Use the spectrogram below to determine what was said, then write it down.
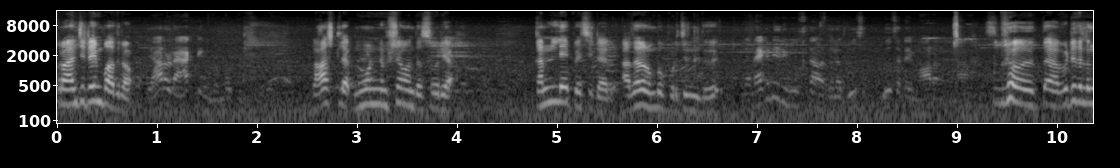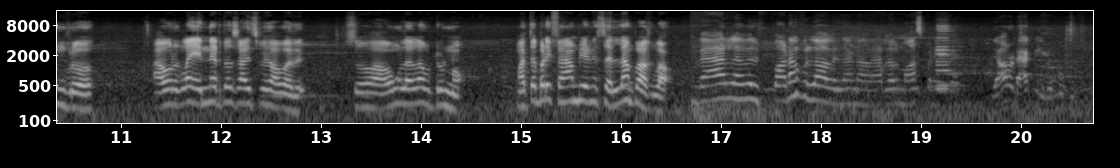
ஒரு அஞ்சு டைம் பார்த்துட்டோம். யாரோட ஆக்டிங் ரொம்ப லாஸ்ட்டில் மூணு நிமிஷம் வந்த சூர்யா. கண்ணிலே பேசிட்டாரு. அதெல்லாம் ரொம்ப பிடிச்சிருந்தது. இந்த ப்ரோ விட்டு தள்ளுங்க ப்ரோ அவருக்கெல்லாம் என்ன இடத்துல சாட்டிஸ்ஃபை ஆகாது ஸோ அவங்களெல்லாம் விட்டுறணும். மற்றபடி ஃபேமிலி அனிஸ் எல்லாம் பார்க்கலாம். வேற லெவல் படம் ஃபுல்லாக அவர் தான் நான் வேற லெவல் மாஸ் பண்ணியிருக்கேன் யாரோட ஆக்டிங் ரொம்ப பிடிச்சிருக்கு?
